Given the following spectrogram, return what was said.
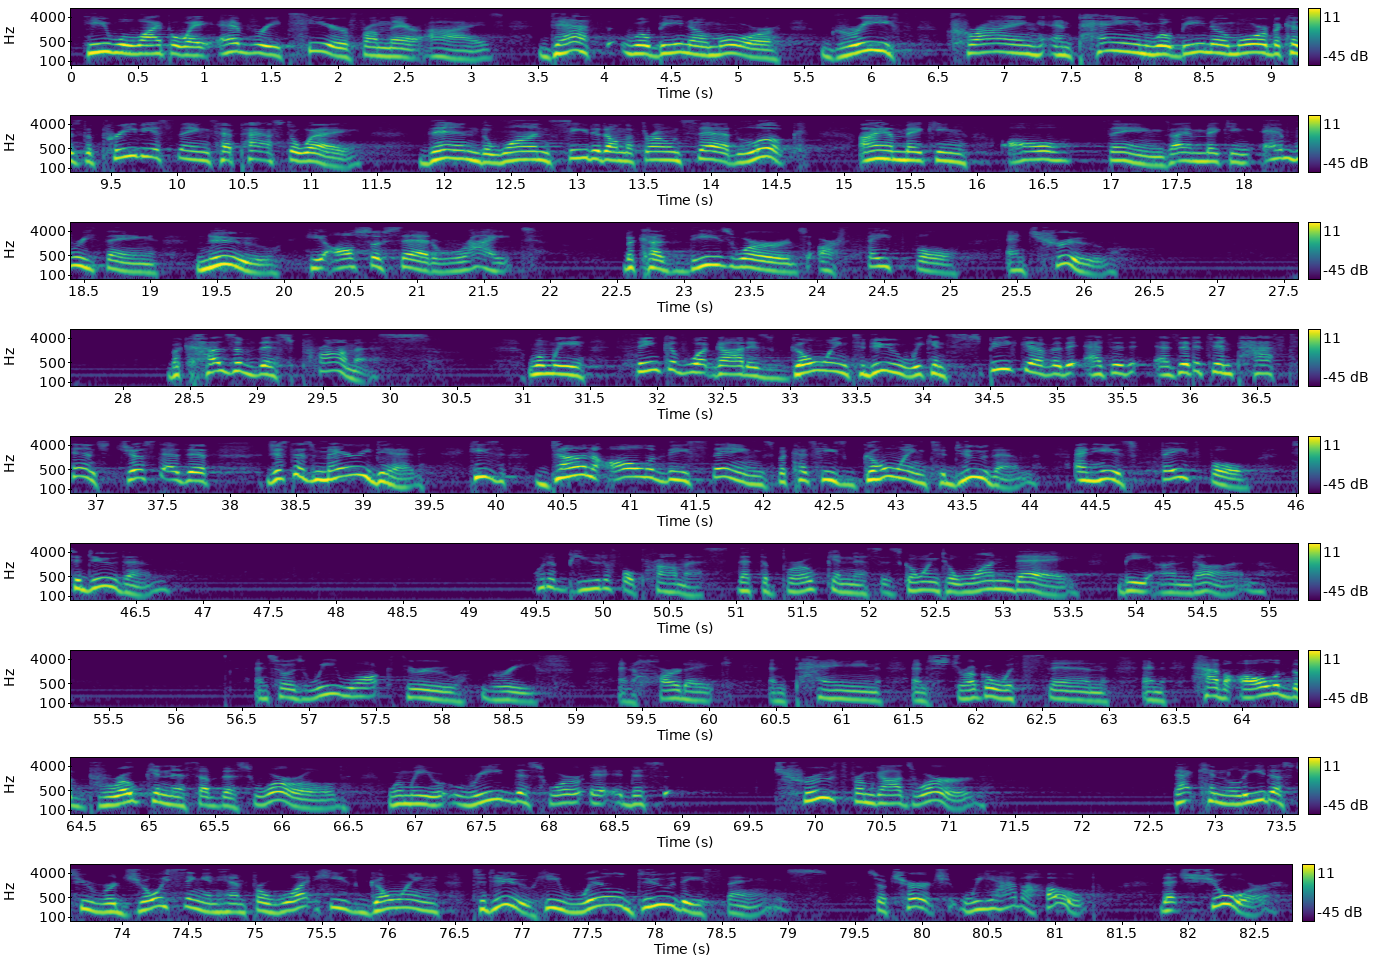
He will wipe away every tear from their eyes. Death will be no more. Grief, crying, and pain will be no more because the previous things have passed away. Then the one seated on the throne said, Look, I am making all things, I am making everything new. He also said, Write because these words are faithful and true. Because of this promise, when we think of what God is going to do, we can speak of it as, it, as if it's in past tense, just as if, just as Mary did. He's done all of these things because He's going to do them, and He is faithful to do them. What a beautiful promise that the brokenness is going to one day be undone. And so, as we walk through grief and heartache and pain and struggle with sin and have all of the brokenness of this world, when we read this, word, eh, this truth from God's Word, that can lead us to rejoicing in Him for what He's going to do. He will do these things. So, church, we have a hope that's sure.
